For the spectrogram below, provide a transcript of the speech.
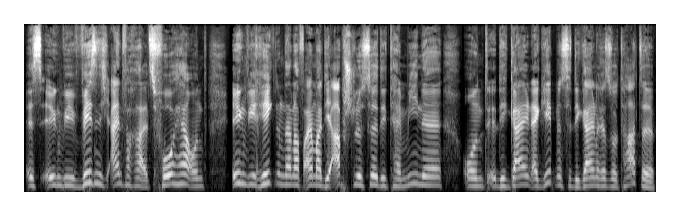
ist irgendwie wesentlich einfacher als vorher und irgendwie regnen dann auf einmal die Abschlüsse, die Termine und die geilen Ergebnisse, die geilen Resultate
